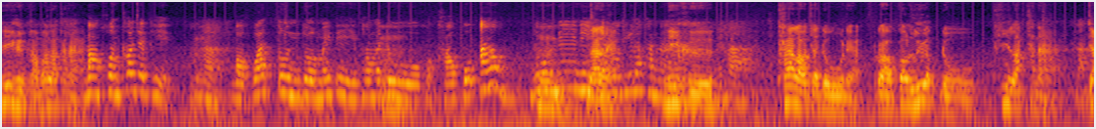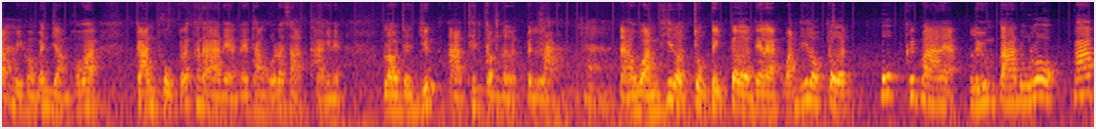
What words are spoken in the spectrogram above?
นี่คือคำว่าลัคนา บางคนเข้าใจผิด อืม ค่ะ บอกว่าตุลดวงไม่ดี พอมาดูของเขาปุ๊บอ้าวดวงดีนี่นั่นแหมาละ ดูที่ลัคนานี่คือ ค่ะ ถ้าเราจะดูเนี่ยเราก็เลือกดูที่ลัคนาค่ะจะมีความแม่นยำเพราะว่าการผูกลัคนาเนี่ยในทางโหราศาสตร์ไทยเนี่ยเราจะยึดอาทิตย์กำเนิดเป็นหลักค่ะนะวันที่เราจุติเกิดเนี่ยแหละ วันที่เราเกิดปุ๊บขึ้นมาเนี่ยลืมตาดูโลกปั๊บ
